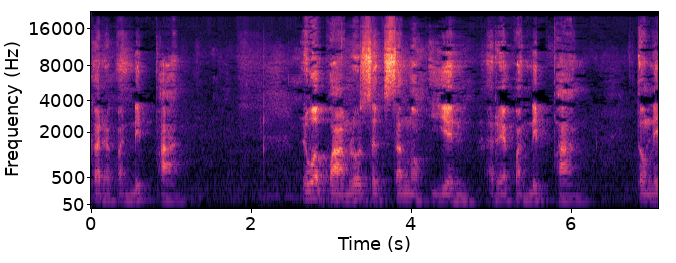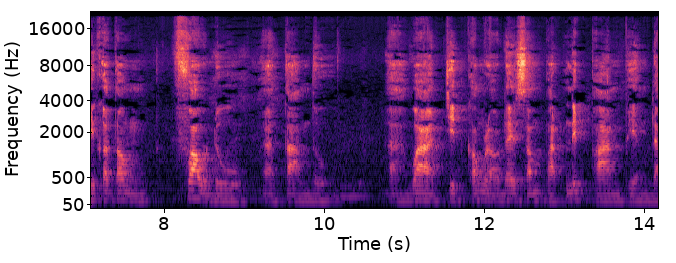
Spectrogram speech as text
ก็เรียกว่านิพพาน หรือว่าความรู้สึกสงบเย็นเรียกว่านิพพาน ตรงนี้ก็ต้องเฝ้าดูตามดูว่าจิตของเราได้สัมผัสนิพพานเพียงใด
